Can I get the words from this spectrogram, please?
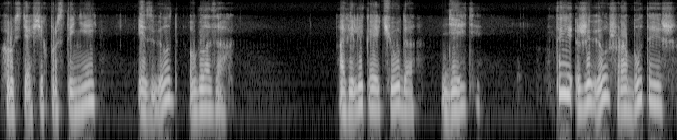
хрустящих простыней и звезд в глазах? А великое чудо — дети. Ты живешь, работаешь,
